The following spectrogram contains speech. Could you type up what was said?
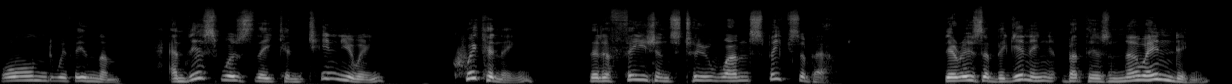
formed within them. And this was the continuing quickening that Ephesians 2 1 speaks about. There is a beginning, but there's no ending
